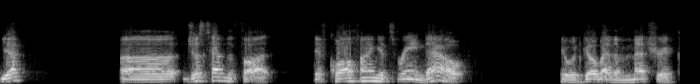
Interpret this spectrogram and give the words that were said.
Yeah, uh, just have the thought if qualifying gets rained out, it would go by the metric,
